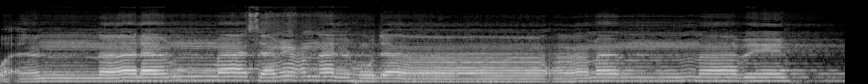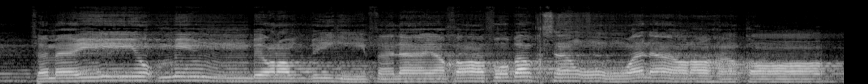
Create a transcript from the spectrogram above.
وأنا لما سمعنا الهدى آمنا به. فمن يؤمن بربه فلا يخاف بخسا ولا رهقا.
